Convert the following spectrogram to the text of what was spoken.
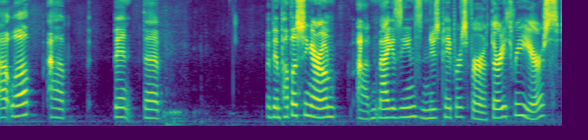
Uh, well, uh, been the we've been publishing our own uh, magazines and newspapers for 33 years.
